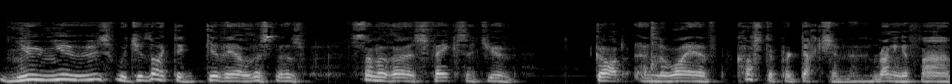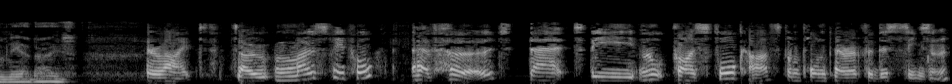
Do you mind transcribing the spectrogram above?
new news. Would you like to give our listeners some of those facts that you've got in the way of cost of production and running a farm nowadays? Right. So most people have heard that the milk price forecast from Fonterra for this season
